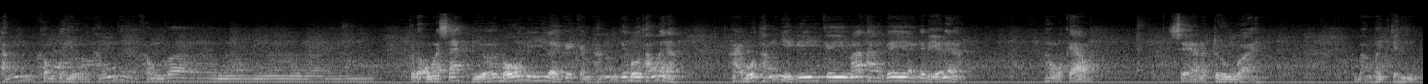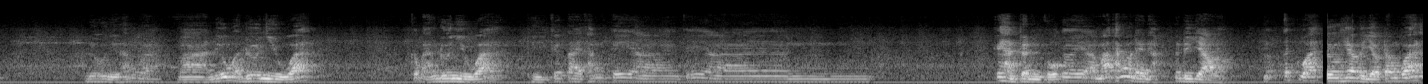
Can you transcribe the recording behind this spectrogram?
Thắng, không có hiệu thắng, không có, cái độ ma sát giữa bố với lại cái càng thắng, cái bố thắng này nè. Hai bố thắng gì cái cái má thang cái cái đĩa này nè không có cao. Xe nó trường hoài. Bạn phải chỉnh. Đưa thì thắng qua. Mà nếu mà đưa nhiều quá, các bạn đưa nhiều quá, thì cái tay thắng, cái à, cái à, cái hành trình của cái à, má thắng ở đây nè, nó đi vào. Nó ít quá. Tương heo là vào trong quá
